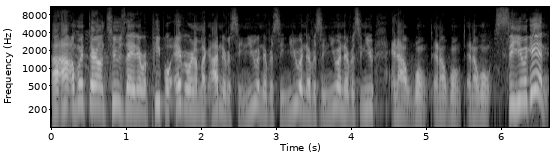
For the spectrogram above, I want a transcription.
I went there on Tuesday and there were people everywhere. And I'm like, I've never seen you. I've never seen you. I've never seen you. I've never seen you. And I won't, and I won't, and I won't see you again.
